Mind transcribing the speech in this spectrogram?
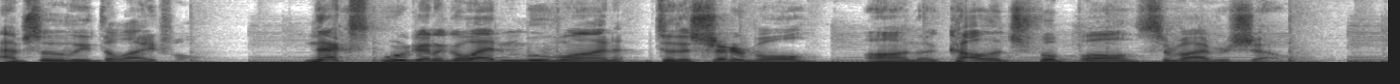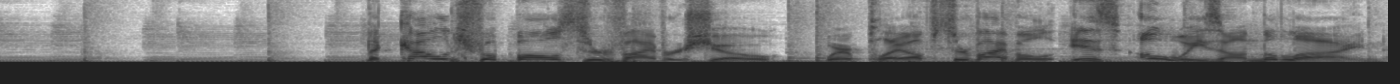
absolutely delightful. Next, we're going to go ahead and move on to the Sugar Bowl on the College Football Survivor Show. The College Football Survivor Show, where playoff survival is always on the line.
